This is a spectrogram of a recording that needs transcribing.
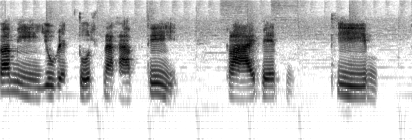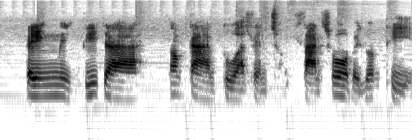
ก็มียูเวนตุสนะครับที่กลายเป็นทีมเต็งหนึ่งที่จะต้องการตัวเซนซานโชไปร่วมทีม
